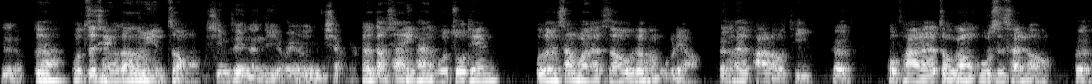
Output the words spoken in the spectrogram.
是，对啊，我之前有到那么严重哦。心肺能力也会有影响啊。可是到现在，你看我昨天我昨天上班的时候，我就很无聊，嗯。我开始爬楼梯，嗯。我爬了总共五十层楼，嗯。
